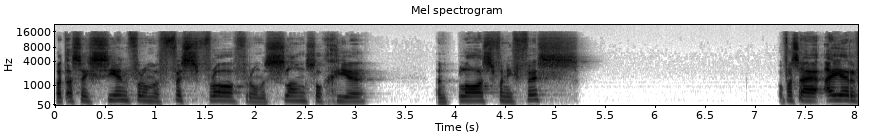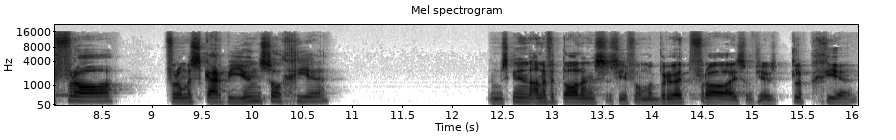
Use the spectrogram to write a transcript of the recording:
wat as sy seun vir hom 'n vis vra, vir hom 'n slang sal gee in plaas van die vis? Of as hy 'n eier vra, vir hom 'n skorpioen sal gee? En miskien in ander vertalings as jy vir hom 'n brood vra, hy sal vir jou 'n klip gee.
